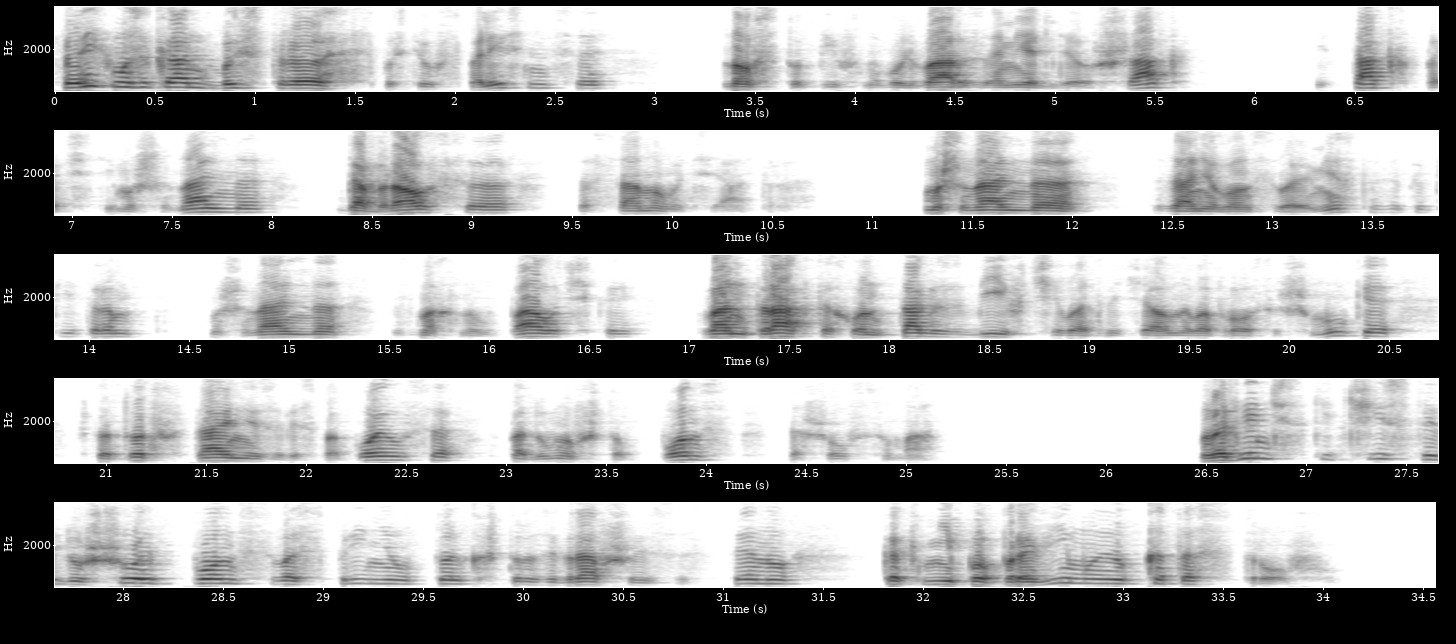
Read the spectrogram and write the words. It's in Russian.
Старик-музыкант быстро спустился по лестнице, но, вступив на бульвар, замедлил шаг и так почти машинально добрался до самого театра. Машинально занял он свое место за пепитером, машинально взмахнул палочкой. В антрактах он так сбивчиво отвечал на вопросы Шмуке, что тот втайне забеспокоился, подумав, что Понс сошел с ума. Младенчески чистой душой Понс воспринял только что разыгравшуюся сцену как непоправимую катастрофу.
